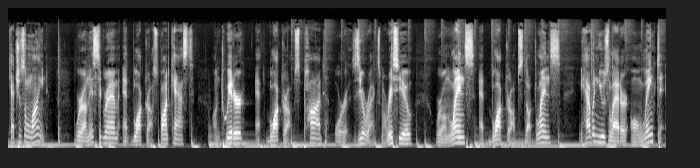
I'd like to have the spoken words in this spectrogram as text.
Catch us online. We're on Instagram at Blockdrops Podcast, on Twitter at BlockdropsPod or ZeroX Mauricio. We're on Lens at blockdrops.lens. We have a newsletter on LinkedIn.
